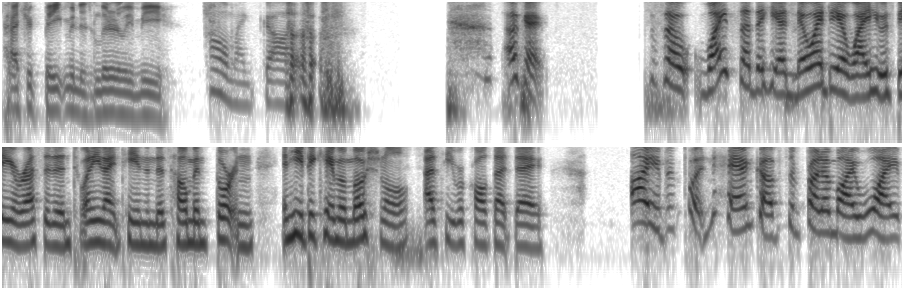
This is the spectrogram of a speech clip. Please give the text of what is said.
Patrick Bateman is literally me. Oh my god. Okay. So Whyte said that he had no idea why he was being arrested in 2019 in his home in Thornton, and he became emotional as he recalled that day. I have been put in handcuffs in front of my wife,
